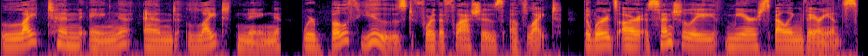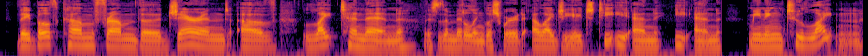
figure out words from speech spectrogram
lightening and lightning were both used for the flashes of light. The words are essentially mere spelling variants. They both come from the gerund of lightenen. This is a Middle English word, L I G H T E N E N, meaning to lighten.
